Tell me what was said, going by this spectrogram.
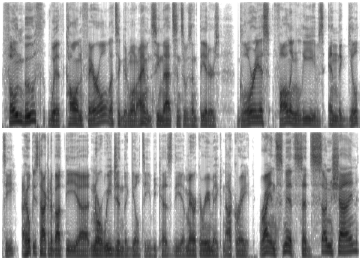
Phone Booth with Colin Farrell. That's a good one. I haven't seen that since it was in theaters. Glorious Falling Leaves and The Guilty. I hope he's talking about the uh, Norwegian The Guilty because the American remake, not great. Ryan Smith said Sunshine.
